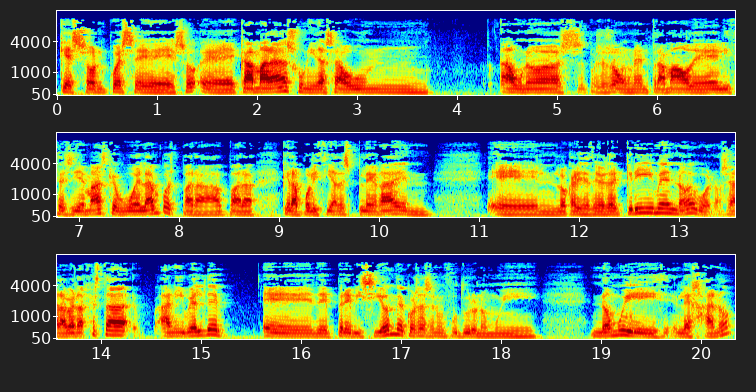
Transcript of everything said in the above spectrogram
que son pues eh, eso, eh, cámaras unidas a un a unos pues eso, un entramado de hélices y demás que vuelan pues para, para que la policía desplega en, en localizaciones del crimen, ¿no? Bueno, o sea, la verdad es que está a nivel de, eh, de previsión de cosas en un futuro no muy no muy lejano.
